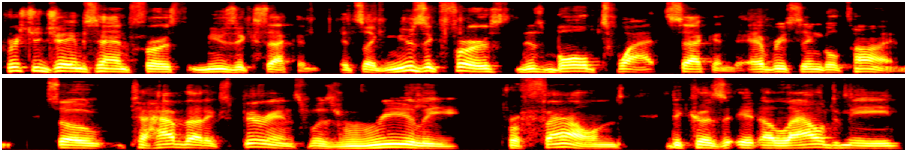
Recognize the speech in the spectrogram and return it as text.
Christian James Hand first, music second. It's like music first, this bald twat second every single time. So to have that experience was really profound because it allowed me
